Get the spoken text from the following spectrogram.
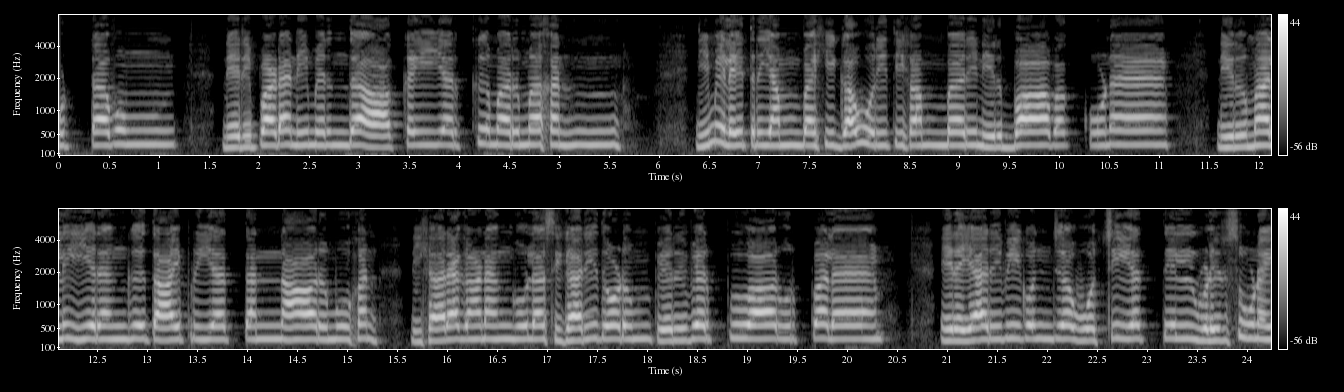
முட்டவும். நெறிபட நிமிர்ந்த ஆக்கையர்க்கு மருமகன். நிமிலை திரியம்பகி கௌரி திகம்பரி நிர்பாவக்குண நிருமலி இறங்கு தாய் பிரியத்தன் ஆறுமுகன் நிகரகணங்குல சிகரிதொடும் பெருவெற்பு ஆர் உற்பல. நிறைய அருவி கொஞ்ச ஒச்சியத்தில் ஒளிர் சுனை.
